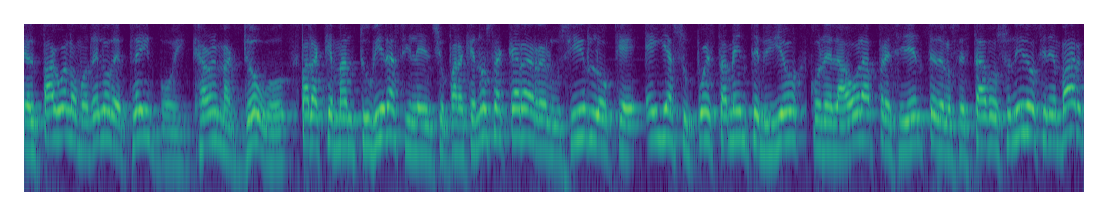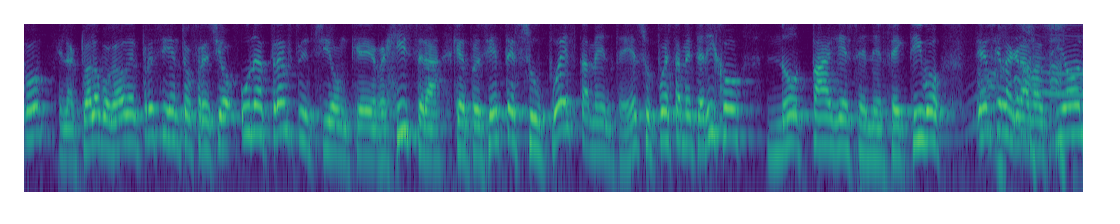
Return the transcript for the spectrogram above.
el pago a la modelo de Playboy, Karen McDowell, para que mantuviera silencio, para que no sacara a relucir lo que ella supuestamente vivió con el ahora presidente de los Estados Unidos. Sin embargo, el actual abogado del presidente ofreció una transcripción que registra que el presidente supuestamente, eh, supuestamente dijo, no pagues en efectivo. Es que en la grabación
